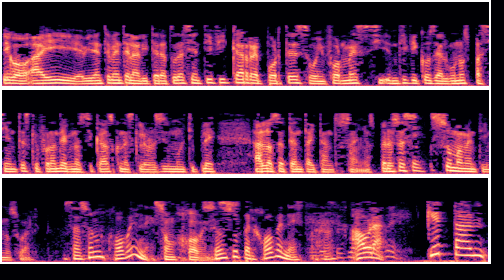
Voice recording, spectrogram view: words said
Digo, hay evidentemente en la literatura científica reportes o informes científicos de algunos pacientes que fueron diagnosticados con esclerosis múltiple a los 70 y tantos años, pero eso es sumamente inusual. O sea, son jóvenes. Son jóvenes. Son súper jóvenes. Ahora, ¿qué tan,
